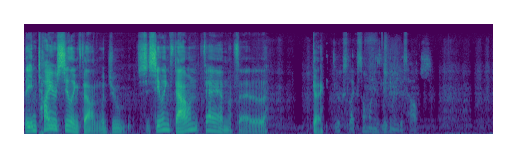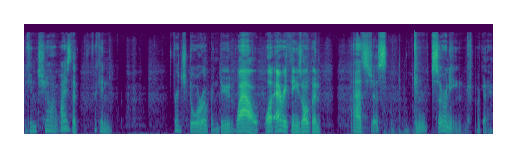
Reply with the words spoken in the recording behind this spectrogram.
The entire ceiling fell. Would you... Ceiling found? Fan fell. Okay. It looks like someone is living in this house. You can chill. Why is the freaking fridge door open, dude? Wow. Well, everything's open. That's just concerning. Okay.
